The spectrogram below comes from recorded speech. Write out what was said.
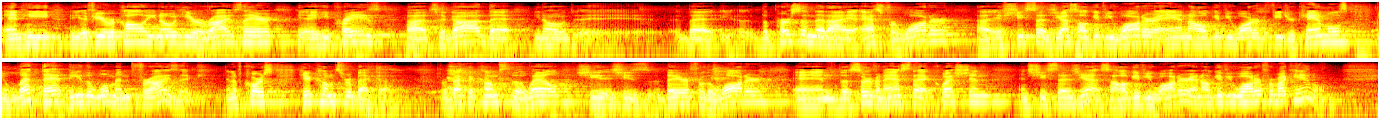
and he, if you recall, you know, he arrives there, he prays uh, to God that, you know, that the person that I ask for water, uh, if she says, Yes, I'll give you water and I'll give you water to feed your camels, you know, let that be the woman for Isaac. And of course, here comes Rebecca. Rebecca comes to the well. She, she's there for the water. And the servant asks that question. And she says, Yes, I'll give you water and I'll give you water for my camel.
